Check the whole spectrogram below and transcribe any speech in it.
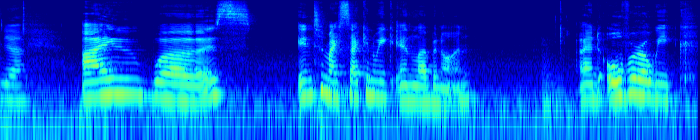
Yeah. I was into my second week in Lebanon and over a week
